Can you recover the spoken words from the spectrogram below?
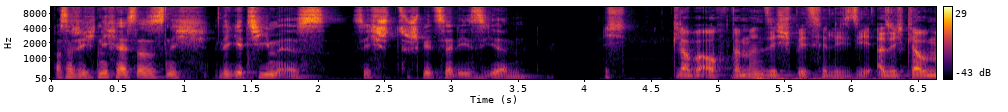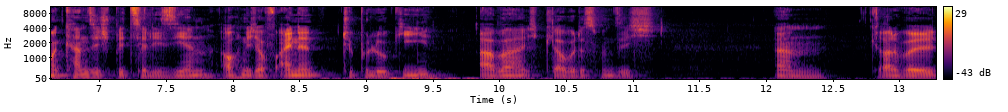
Was natürlich nicht heißt, dass es nicht legitim ist, sich zu spezialisieren. Ich glaube auch, wenn man sich spezialisiert, also ich glaube, man kann sich spezialisieren, auch nicht auf eine Typologie, aber ich glaube, dass man sich, ähm, gerade weil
